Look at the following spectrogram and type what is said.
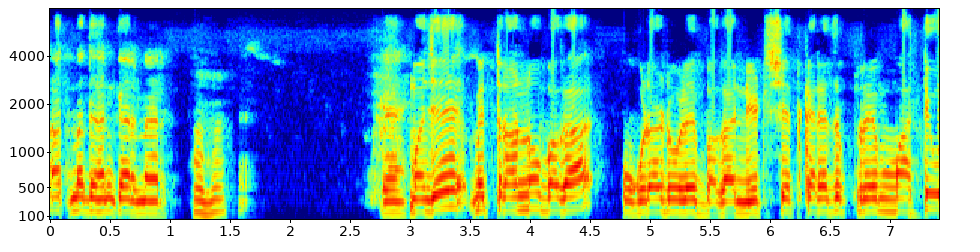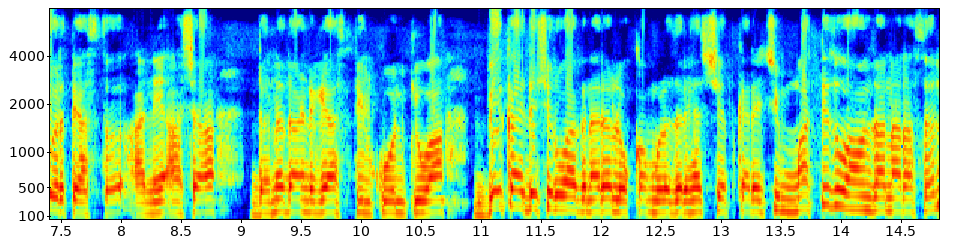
आत्मदहन करणार. हम्म. काय? म्हणजे मित्रांनो बघा उघडा डोळे बघा नीट शेतकऱ्याचं प्रेम मातीवरती असतं आणि अशा धनदांडगे असतील कोण किंवा बेकायदेशीर वागणाऱ्या लोकांमुळे जर ह्या शेतकऱ्याची मातीच वाहून जाणार असेल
